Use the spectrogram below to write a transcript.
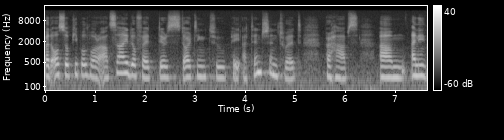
but also people who are outside of it, they're starting to pay attention to it, perhaps. Um, and it,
